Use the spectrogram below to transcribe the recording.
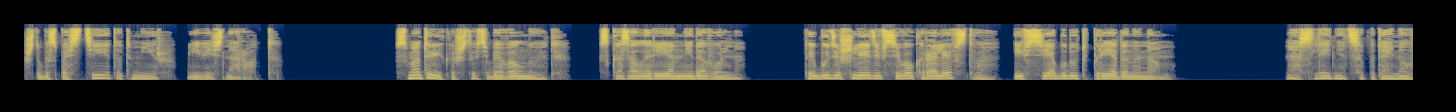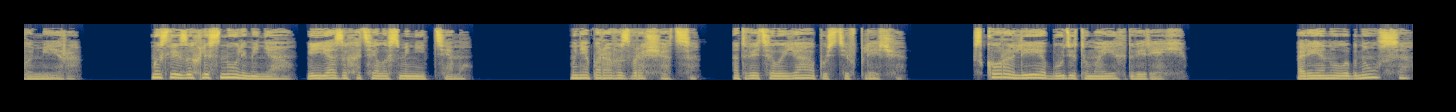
чтобы спасти этот мир и весь народ. «Смотри-ка, что тебя волнует», — сказала Риен недовольно. «Ты будешь леди всего королевства, и все будут преданы нам. Наследница потайного мира. Мысли захлестнули меня, и я захотела сменить тему. «Мне пора возвращаться», — ответила я, опустив плечи. «Скоро Лия будет у моих дверей». Ариен улыбнулся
